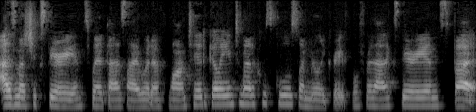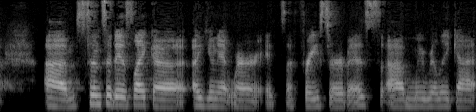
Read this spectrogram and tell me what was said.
as much experience with as I would have wanted going into medical school. So I'm really grateful for that experience. But um, since it is like a, a, unit where it's a free service, um, we really get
